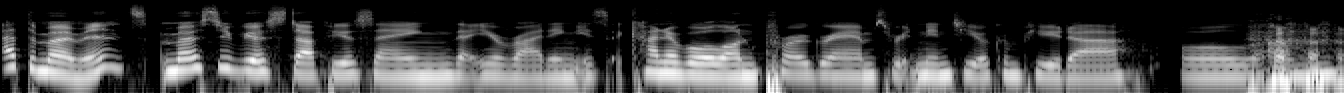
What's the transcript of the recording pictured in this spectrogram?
at the moment, most of your stuff you're saying that you're writing is kind of all on programs written into your computer, all um,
